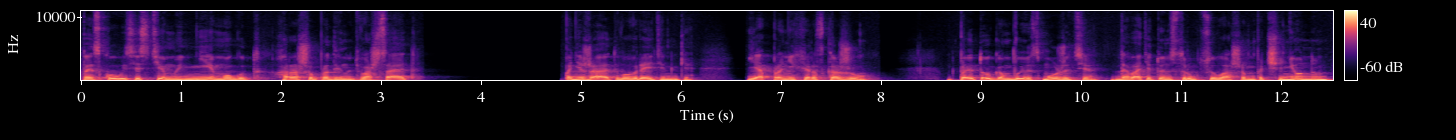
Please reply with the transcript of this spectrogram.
поисковые системы не могут хорошо продвинуть ваш сайт, понижают его в рейтинге. Я про них и расскажу. По итогам вы сможете давать эту инструкцию вашим подчиненным,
